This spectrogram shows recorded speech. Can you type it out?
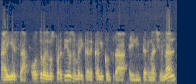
ahí está otro de los partidos, América de Cali contra el Internacional,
